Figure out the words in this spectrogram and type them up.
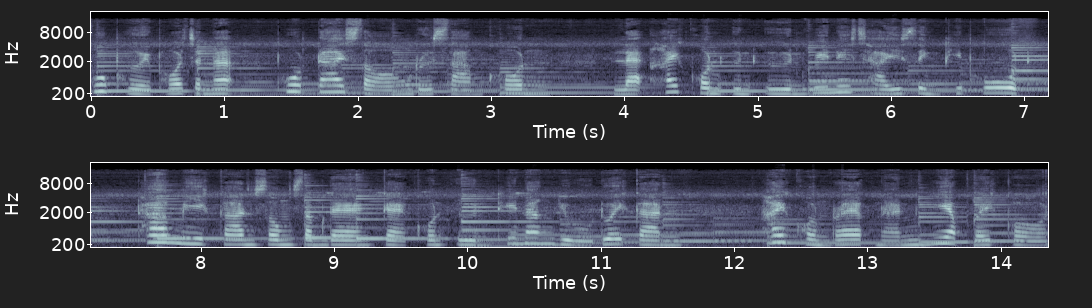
ผู้เผยพระวจนะพูดได้สองหรือสามคน และให้คนอื่นๆ วินิจฉัยสิ่งที่พูด ถ้ามีการทรงสำแดงแก่คนอื่นที่นั่งอยู่ด้วยกัน ให้คนแรกนั้นเงียบไว้ก่อน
